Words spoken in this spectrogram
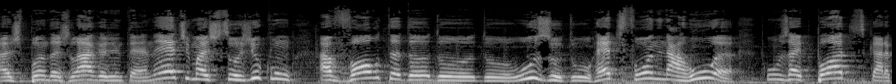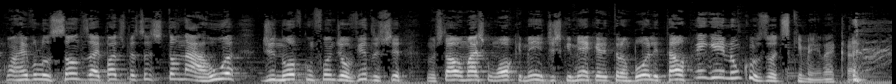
a- as bandas largas de internet, mas surgiu com a volta do, do, do uso do headphone na rua, com os iPods, cara, com a revolução dos iPods, as pessoas estão na rua de novo com fone de ouvido, não estavam mais com Walkman, Discman, aquele trambolho e tal. Ninguém nunca usou Discman, né, cara?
